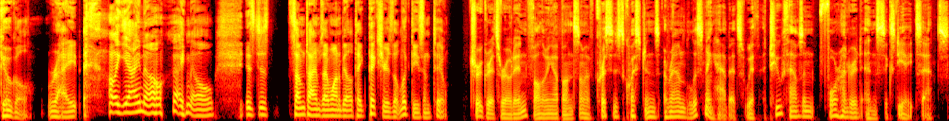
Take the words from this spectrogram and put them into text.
Google, right? Like, yeah, I know, I know. It's just sometimes I want to be able to take pictures that look decent too. True Grits wrote in following up on some of Chris's questions around listening habits with 2,468 sats.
